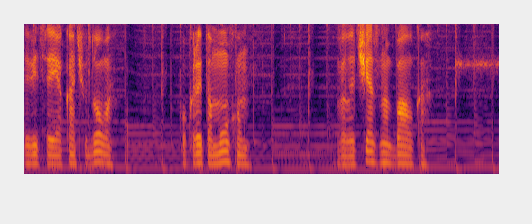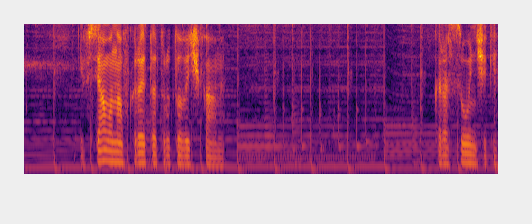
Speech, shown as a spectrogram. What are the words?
Дивіться, яка чудова, покрита мохом, величезна балка. І вся вона вкрита трутовичками. Красунчики.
